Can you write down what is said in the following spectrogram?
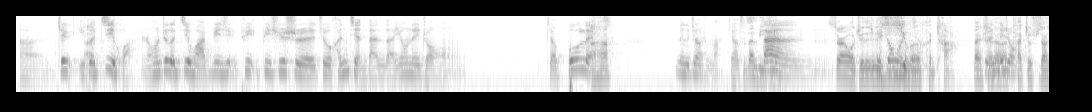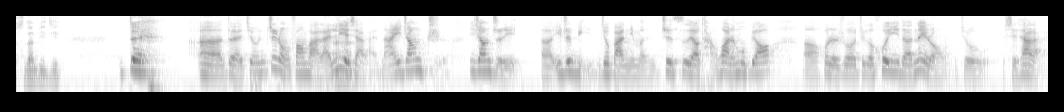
呃，这一个计划，然后这个计划必须必必须是就很简单的，用那种叫 bullet，那个叫什么叫子弹笔记？虽然我觉得这个译文很差，但是呢，它就是叫子弹笔记。对。呃，对，就用这种方法来列下来，拿一张纸，一张纸，呃，一支笔，你就把你们这次要谈话的目标，呃，或者说这个会议的内容就写下来，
